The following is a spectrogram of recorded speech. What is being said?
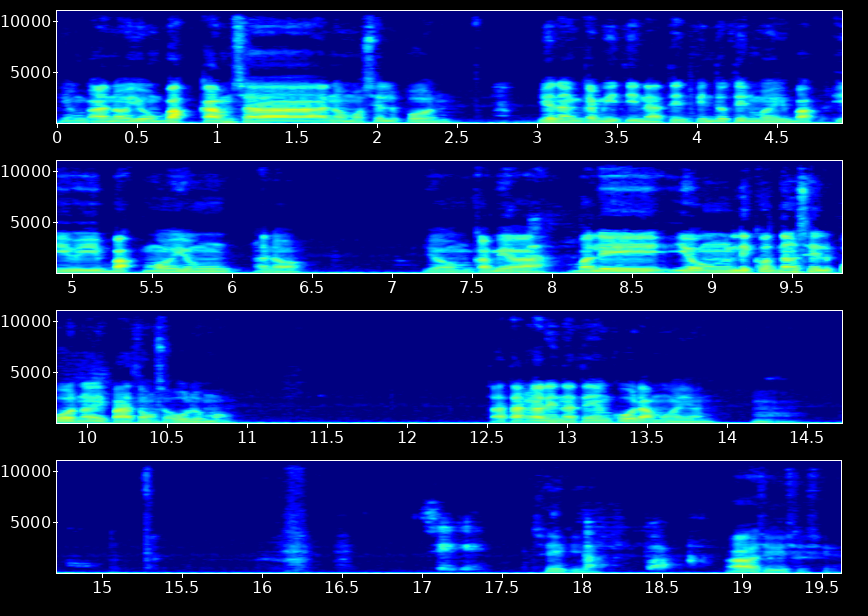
yung ano, yung back cam sa ano mo, cellphone. 'Yun ang gamitin natin. Pindutin mo, i-back, i-back mo yung ano, yung camera. Bali, yung likod ng cellphone ay patong sa ulo mo. Tatanggalin natin yung kulam mo ngayon. Hmm. Sige, Sige. Ah, sige, sige, sige.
